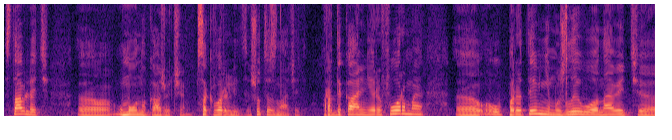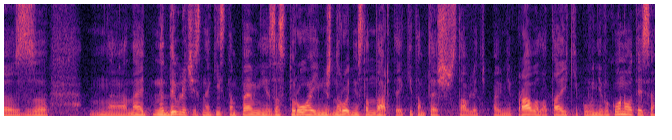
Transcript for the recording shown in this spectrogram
ставлять, е, умовно кажучи, Сакварелідзе. Що це значить? Радикальні реформи, е, оперативні, можливо, навіть з. Навіть не дивлячись на якісь там певні застороги і міжнародні стандарти, які там теж ставлять певні правила, та які повинні виконуватися,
